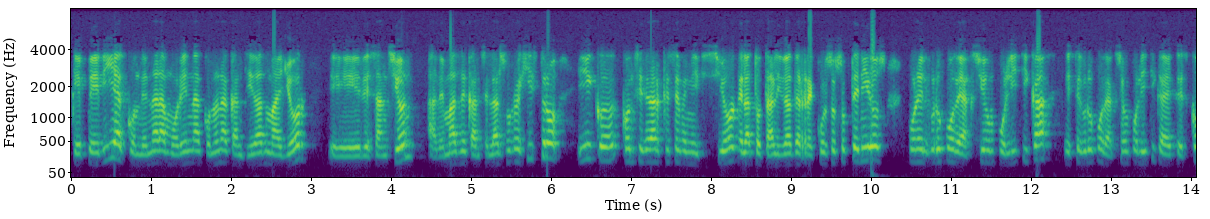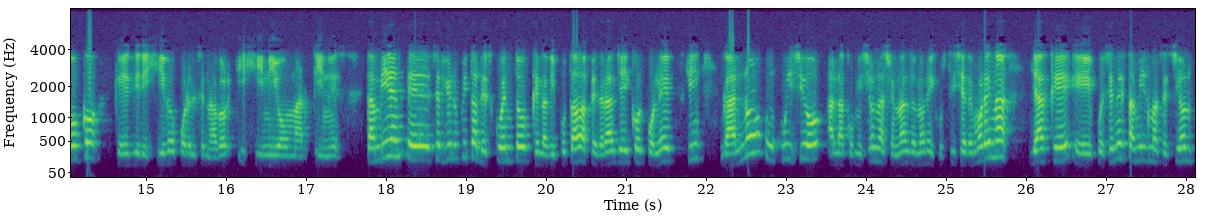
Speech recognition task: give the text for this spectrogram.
que pedía condenar a Morena con una cantidad mayor eh, de sanción, además de cancelar su registro y considerar que se benefició de la totalidad de recursos obtenidos por el Grupo de Acción Política, este Grupo de Acción Política de Texcoco, que es dirigido por el senador Higinio Martínez. También, eh, Sergio Lupita, les cuento que la diputada federal Jacob Poletsky ganó un juicio a la Comisión Nacional de Honor y Justicia de Morena, ya que, eh, pues en esta misma sesión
